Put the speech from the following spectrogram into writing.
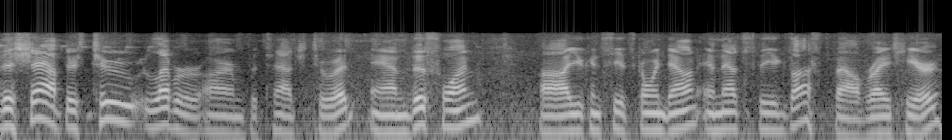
This shaft, there's two lever arms attached to it, and this one, uh, you can see it's going down, and that's the exhaust valve right here.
